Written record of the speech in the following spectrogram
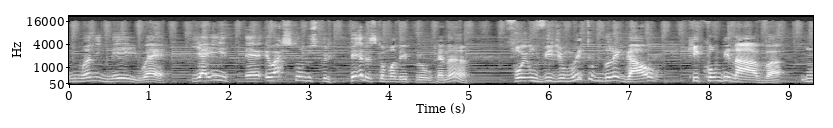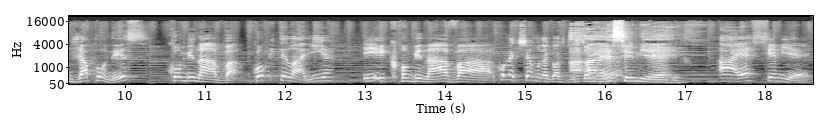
Um ano e meio, é. E aí, é, eu acho que um dos primeiros que eu mandei pro Renan foi um vídeo muito legal que combinava um japonês, combinava coquetelaria e combinava. Como é que chama o negócio de som? A SMR. A SMR.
